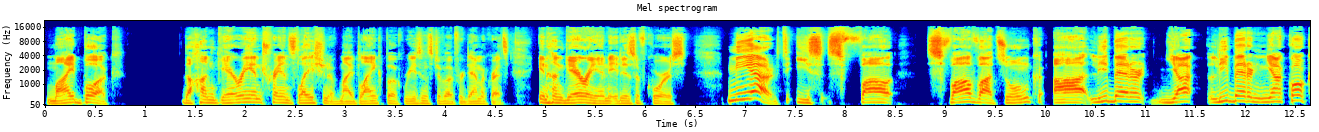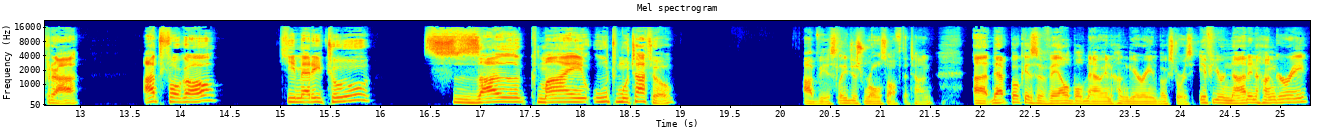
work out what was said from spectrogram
My book, the Hungarian translation of my blank book, Reasons to Vote for Democrats. In Hungarian, it is, of course, Miért is szavazunk a liber, ja, libernyakokra átfogó kimeritú zalkmai utmutato. obviously, just rolls off the tongue. Uh, that book is available now in Hungarian bookstores. If you're not in Hungary,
